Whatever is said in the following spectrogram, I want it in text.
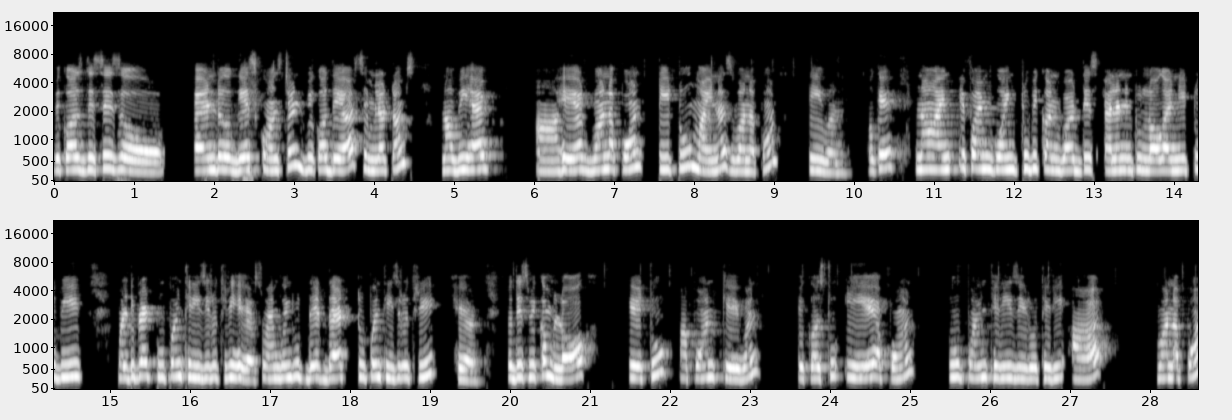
because this is uh, and uh, gas constant because they are similar terms. Now we have uh, here 1 upon t2 minus 1 upon t1 okay? Now I'm, if i'm going to be convert this ln into log i need to be multiplied 2.303 here. So i'm going to get that 2.303 here. So this become log k2 upon k1 equals to ea upon 2.303 r 1 upon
